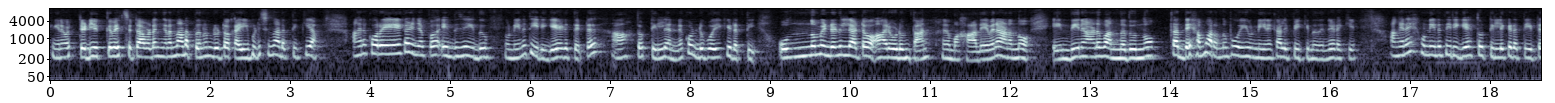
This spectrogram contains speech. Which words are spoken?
ഇങ്ങനെ ഒറ്റടിയൊക്കെ വെച്ചിട്ട് അവിടെ ഇങ്ങനെ നടത്തുന്നുണ്ട് കേട്ടോ കൈ പിടിച്ച് നടത്തിക്കുക അങ്ങനെ കുറേ കഴിഞ്ഞപ്പോൾ എന്ത് ചെയ്തു? ഉണ്ണീനെ തിരികെ എടുത്തിട്ട് ആ തൊട്ടിൽ എന്നെ കൊണ്ടുപോയി കിടത്തി. ഒന്നും മിണ്ടണില്ല കേട്ടോ ആരോടും. താൻ മഹാദേവനാണെന്നോ എന്തിനാണ് വന്നതെന്നോ ഒക്കെ അദ്ദേഹം മറന്നുപോയി ഉണ്ണീനെ കളിപ്പിക്കുന്നതിന്റെ ഇടയ്ക്ക്. അങ്ങനെ ഉണ്ണീനെ തിരികെ തൊട്ടിൽ കിടത്തിയിട്ട്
